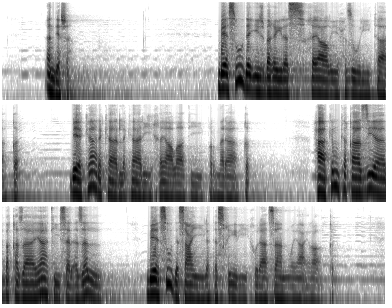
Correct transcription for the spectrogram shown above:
ئەندێشە بێسوودە ئیش بە غەیرەز خەیاڵی حزووری تاق بێکارە کار لە کاری خەیاڵاتی پڕ مەراق حاکم کە قازییە بە قەزایاتی سەر ئەزەل بێسوودە سەعی لە تەسخیری خوراسان و یا عێراق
